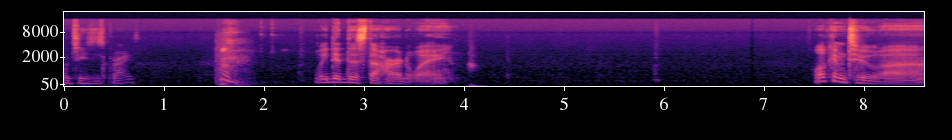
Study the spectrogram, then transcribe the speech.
Oh Jesus Christ! We did this the hard way. Welcome to uh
